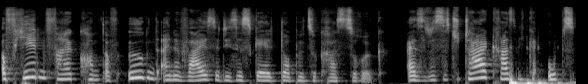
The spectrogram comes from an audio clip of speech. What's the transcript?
Auf jeden Fall kommt auf irgendeine Weise dieses Geld doppelt so krass zurück. Also das ist total krass. Ich ups,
